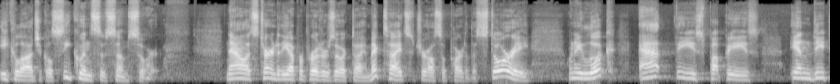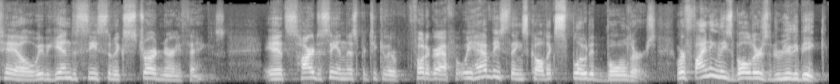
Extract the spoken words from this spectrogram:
ecological sequence of some sort. Now let's turn to the upper Proterozoic diamictites, which are also part of the story. When we look at these puppies in detail, we begin to see some extraordinary things. It's hard to see in this particular photograph, but we have these things called exploded boulders. We're finding these boulders really big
